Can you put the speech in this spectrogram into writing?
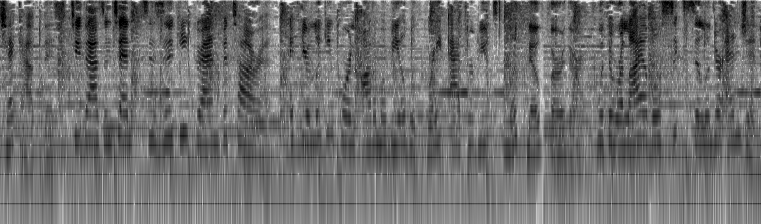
Check out this 2010 Suzuki Grand Vitara. If you're looking for an automobile with great attributes, look no further. With a reliable six-cylinder engine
